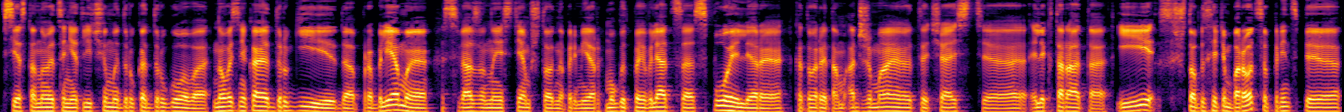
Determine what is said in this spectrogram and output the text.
все становятся неотличимы друг от другого. Но возникают другие да, проблемы, связанные с тем, что, например, могут появляться спойлеры, которые там отжимают часть электората. И чтобы с этим бороться, в принципе,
